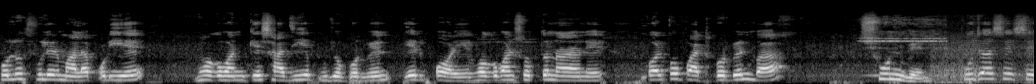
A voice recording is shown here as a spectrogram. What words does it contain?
হলুদ ফুলের মালা পরিয়ে ভগবানকে সাজিয়ে পুজো করবেন। এরপরে ভগবান সত্যনারায়ণের গল্প পাঠ করবেন বা শুনবেন। পূজা শেষে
